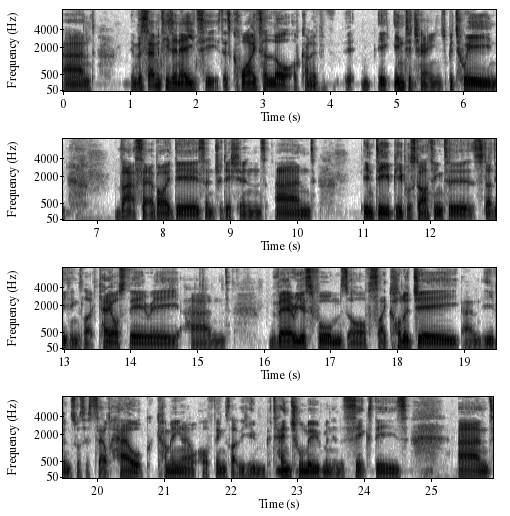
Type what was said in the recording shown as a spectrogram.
And in the 70s and 80s, there's quite a lot of kind of interchange between that set of ideas and traditions and indeed people starting to study things like chaos theory and various forms of psychology and even sort of self-help coming out of things like the human potential movement in the 60s and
